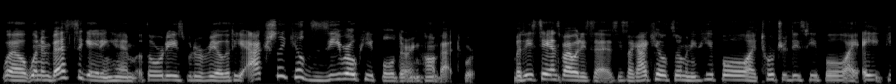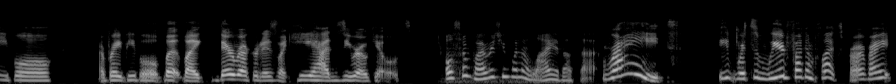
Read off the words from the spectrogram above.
Well, when investigating him, authorities would reveal that he actually killed zero people during combat tour. But he stands by what he says. He's like, I killed so many people. I tortured these people. I ate people. I raped people. But like their record is like he had zero kills. Also, why would you want to lie about that? Right. It's a weird fucking flex, bro. Right?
